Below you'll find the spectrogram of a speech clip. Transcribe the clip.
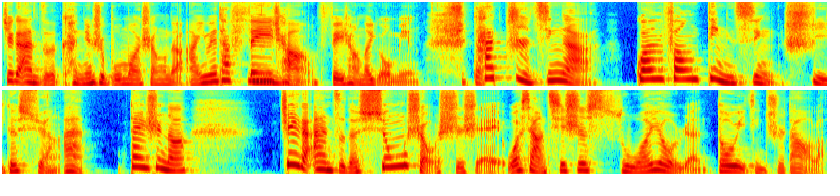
这个案子肯定是不陌生的啊，因为它非常非常的有名。是，它至今啊，官方定性是一个悬案，但是呢，这个案子的凶手是谁？我想其实所有人都已经知道了，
